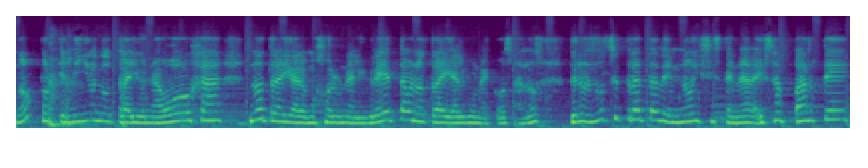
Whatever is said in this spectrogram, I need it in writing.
¿no? Porque el niño no trae una hoja, no trae a lo mejor una libreta o no trae alguna cosa, ¿no? Pero no se trata de no hiciste nada, esa parte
